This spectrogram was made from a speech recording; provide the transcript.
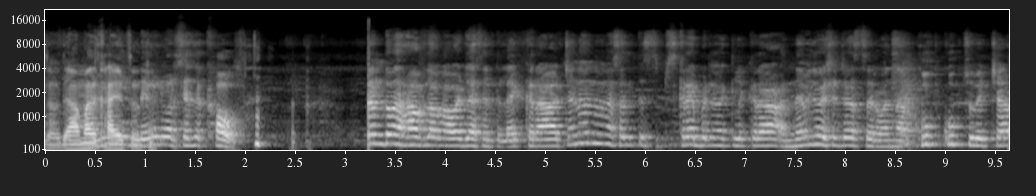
जाऊ दे आम्हाला खायचं नवीन वर्षाचं खाऊ. जर तुम्हाला हा ब्लॉग आवडला असेल तर लाईक करा. चॅनल नवीन असेल तर सबस्क्राईब बटनवर क्लिक करा. आणि नवीन वर्षाच्या सर्वांना खूप खूप शुभेच्छा.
